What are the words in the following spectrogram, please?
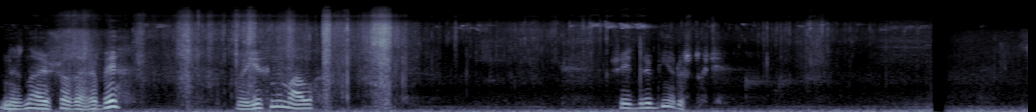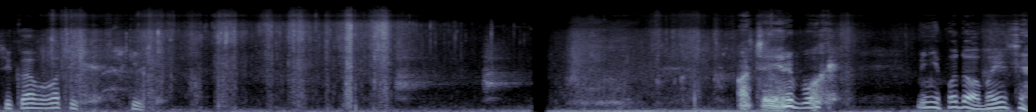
Не знаю, що за гриби, але їх немало. Ще й дрібні ростуть. Цікаво, от скільки. А цей грибок мені подобається.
